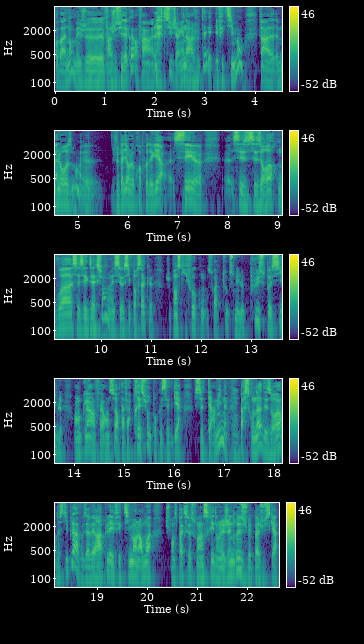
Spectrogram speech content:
Oh bah non, mais je, enfin, je suis d'accord. Enfin, là-dessus, j'ai rien à rajouter. Effectivement, enfin, malheureusement, euh, je ne veux pas dire le propre de guerre, c'est euh, euh, ces, horreurs qu'on voit, ces exactions. Et c'est aussi pour ça que je pense qu'il faut qu'on soit tous, mais le plus possible, enclin à faire en sorte, à faire pression pour que cette guerre se termine, mmh. parce qu'on a des horreurs de ce type-là. Vous avez rappelé effectivement. Alors moi, je pense pas que ce soit inscrit dans les gènes russes. Je vais pas jusqu'à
